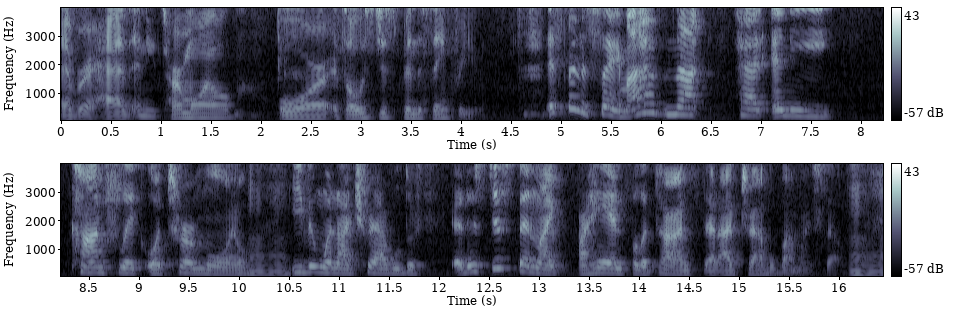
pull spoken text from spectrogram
ever had any turmoil? Or it's always just been the same for you? It's been the same. I have not had any conflict or turmoil, Mm-hmm. even when I traveled. And it's just been like a handful of times that I've traveled by myself. Mm-hmm.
